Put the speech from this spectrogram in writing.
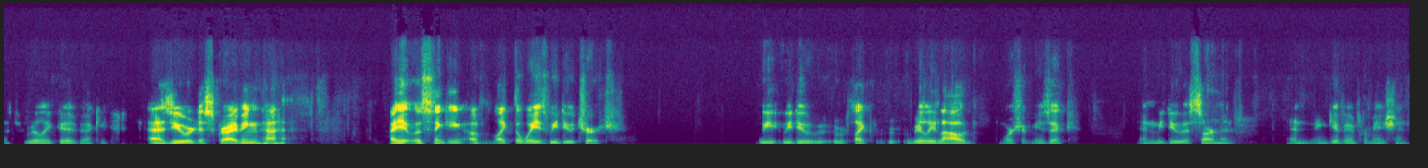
That's really good, Becky. As you were describing that, I was thinking of like the ways we do church. We we do like really loud worship music, and we do a sermon, and, and give information.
